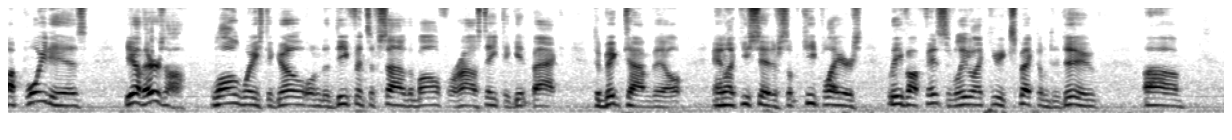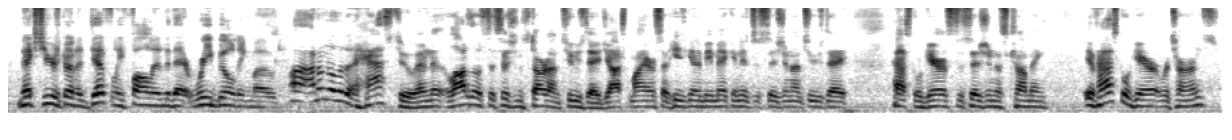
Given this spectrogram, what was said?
My point is, yeah, there's a long ways to go on the defensive side of the ball for Ohio State to get back to big timeville. And like you said, if some key players leave offensively, like you expect them to do, um, next is going to definitely fall into that rebuilding mode. Uh, I don't know that it has to. And a lot of those decisions start on Tuesday. Josh Meyer said he's going to be making his decision on Tuesday. Haskell Garrett's decision is coming. If Haskell Garrett returns,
